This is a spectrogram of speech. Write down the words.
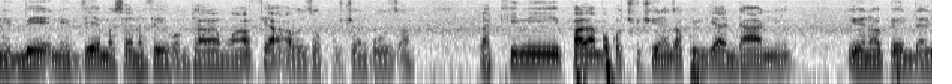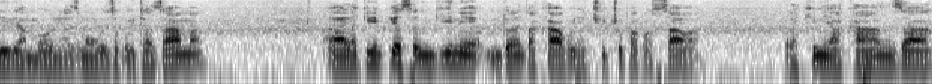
ni, ni vyema sana ufike kwa mtaalamu wa afya aweze kuchunguza. Lakini pale ambako chuchu inaanza kuingia ndani, hiyo nayo pia ni dalili ambayo ni lazima uweze kuitazama. Uh, lakini pia saa nyingine mtu anaweza kaa kwenye chuchu pako sawa, lakini akaanza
